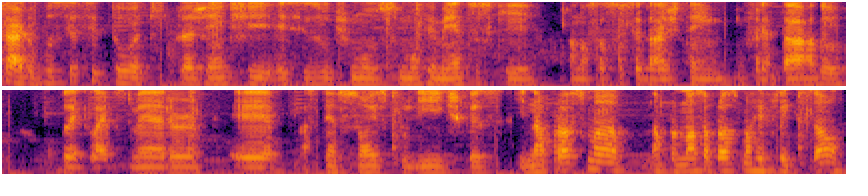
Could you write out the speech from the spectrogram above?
Ricardo, você citou aqui para gente esses últimos movimentos que a nossa sociedade tem enfrentado, Black Lives Matter, é, as tensões políticas. E na próxima, na nossa próxima reflexão,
